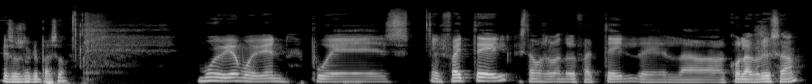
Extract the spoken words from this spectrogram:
eso es lo que pasó. Muy bien, muy bien. Pues el Fight Tail, que estamos hablando de Fight Tail, de la cola gruesa,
